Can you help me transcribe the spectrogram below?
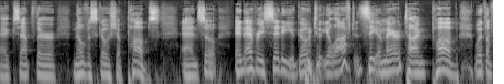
except they're Nova Scotia pubs. And so in every city you go to, you'll often see a maritime pub with a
